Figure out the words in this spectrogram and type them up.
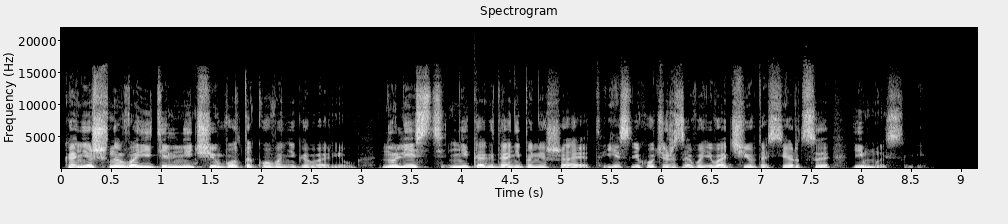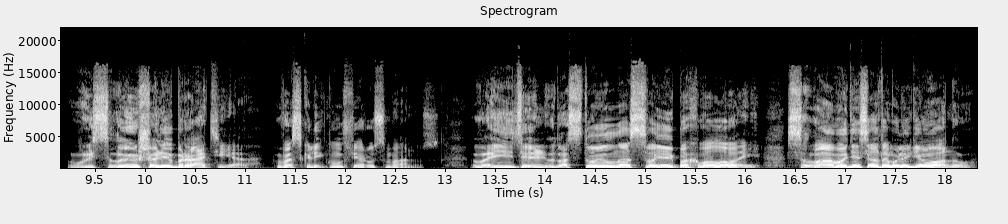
Конечно, воитель ничего такого не говорил, но лесть никогда не помешает, если хочешь завоевать чье-то сердце и мысли. «Вы слышали, братья?» – воскликнул Ферус Манус. «Воитель удостоил нас своей похвалой! Слава десятому легиону!»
